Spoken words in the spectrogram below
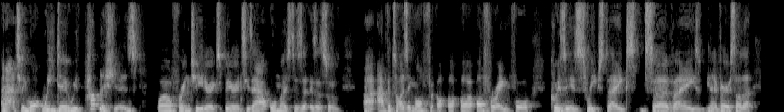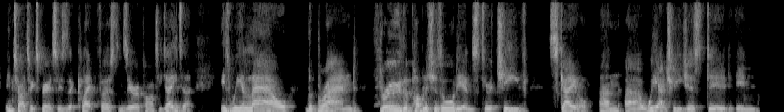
and actually, what we do with publishers by offering Cheetah experiences out almost as a, as a sort of uh, advertising offer, offering for quizzes, sweepstakes, surveys, you know, various other interactive experiences that collect first and zero party data, is we allow the brand through the publisher's audience to achieve scale. And uh, we actually just did in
